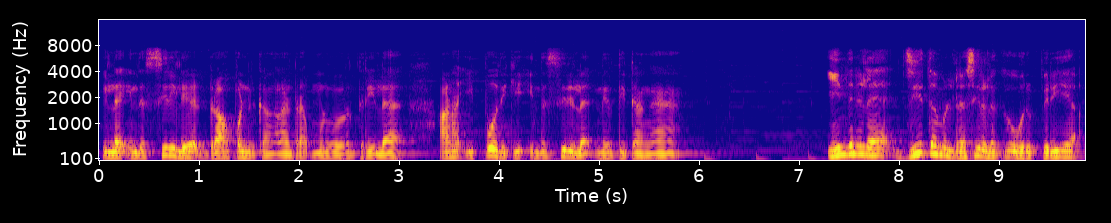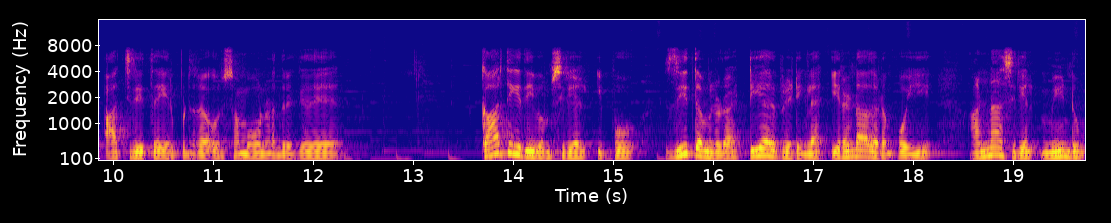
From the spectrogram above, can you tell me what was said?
இல்லை இந்த சீரியலே ட்ராப் பண்ணியிருக்காங்களான்ற முழு விவரம் தெரியல. ஆனால் இப்போதைக்கு இந்த சீரியலை நிறுத்திட்டாங்க. இந்த நிலை ஜீ தமிழ் ரசிகர்களுக்கு ஒரு பெரிய ஆச்சரியத்தை ஏற்படுத்துகிற ஒரு சம்பவம் நடந்திருக்குது. கார்த்திகை தீபம் சீரியல் இப்போது ஜீ தமிழோட டிஆர்பி ரேட்டிங்கில் இரண்டாவது இடம் போய் அண்ணா சீரியல் மீண்டும்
